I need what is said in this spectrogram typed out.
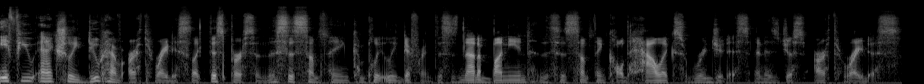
If you actually do have arthritis like this person, this is something completely different. This is not a bunion, this is something called hallux rigidus and is just arthritis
